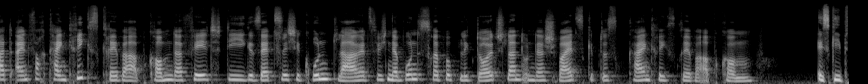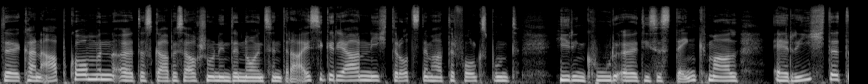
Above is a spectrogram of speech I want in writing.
hat einfach kein Kriegsgräberabkommen. Da fehlt die gesetzliche Grundlage. Zwischen der Bundesrepublik Deutschland und der Schweiz gibt es kein Kriegsgräberabkommen. Es gibt äh, kein Abkommen, äh, das gab es auch schon in den 1930er Jahren nicht. Trotzdem hat der Volksbund hier in Chur äh, dieses Denkmal errichtet.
